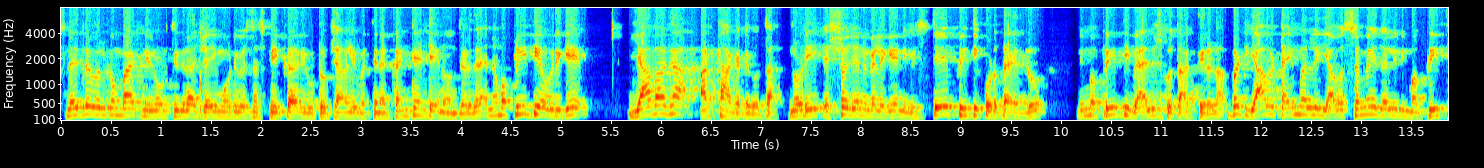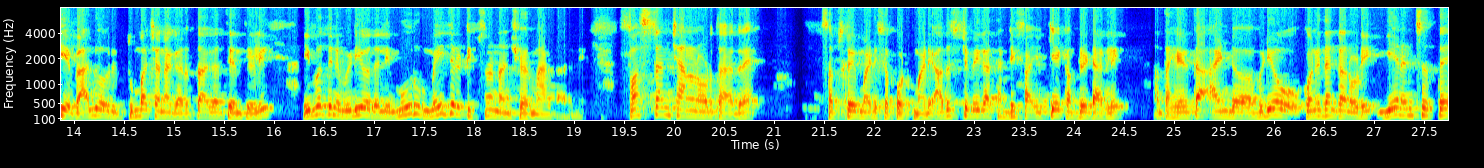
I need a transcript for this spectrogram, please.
ಸ್ನೇಹಿತರೆ ವೆಲ್ಕಮ್ ಬ್ಯಾಕ್ ನೀವು ನೋಡ್ತಿದ್ರ Jai motivation speaker YouTube channel ಇವತ್ತಿನ ಕಂಟೆಂಟ್ ಏನು ಅಂತ ಹೇಳಿದ್ರೆ, ನಮ್ಮ ಪ್ರೀತಿ ಅವರಿಗೆ ಯಾವಾಗ ಅರ್ಥ ಆಗುತ್ತೆ ಗೊತ್ತಾ? ನೋಡಿ, ಎಷ್ಟೋ ಜನಗಳಿಗೆ ನೀವು ಎಷ್ಟೇ ಪ್ರೀತಿ ಕೊಡ್ತಾ ಇದ್ರು, ನಿಮ್ಮ ಪ್ರೀತಿ ವ್ಯಾಲ್ಯೂಸ್ ಗೊತ್ತಾಗ್ತಿರಲ್ಲ. ಬಟ್ ಯಾವ ಟೈಮಲ್ಲಿ ಯಾವ ಸಮಯದಲ್ಲಿ ನಿಮ್ಮ ಪ್ರೀತಿಯ ವ್ಯಾಲ್ಯೂ ಅವ್ರಿಗೆ ತುಂಬಾ ಚೆನ್ನಾಗಿ ಅರ್ಥ ಆಗುತ್ತೆ ಅಂತ ಹೇಳಿ, ಇವತ್ತಿನ ವಿಡಿಯೋದಲ್ಲಿ ಮೂರು ಮೇಜರ್ ಟಿಪ್ಸ್ ನಾನು ಶೇರ್ ಮಾಡ್ತಾ ಇದ್ದೀನಿ. ಫಸ್ಟ್ ಟೈಮ್ ಚಾನಲ್ ನೋಡ್ತಾ ಇದ್ರೆ ಸಬ್ಸ್ಕ್ರೈಬ್ ಮಾಡಿ ಸಪೋರ್ಟ್ ಮಾಡಿ. ಆದಷ್ಟು ಬೇಗ ತರ್ಟಿ ಫೈವ್ ಕೆ ಕಂಪ್ಲೀಟ್ ಆಗಲಿ ಅಂತ ಹೇಳ್ತಾ ಅಂಡ್ ವಿಡಿಯೋ ಕೊನೆ ತನಕ ನೋಡಿ, ಏನ್ ಅನ್ಸುತ್ತೆ?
